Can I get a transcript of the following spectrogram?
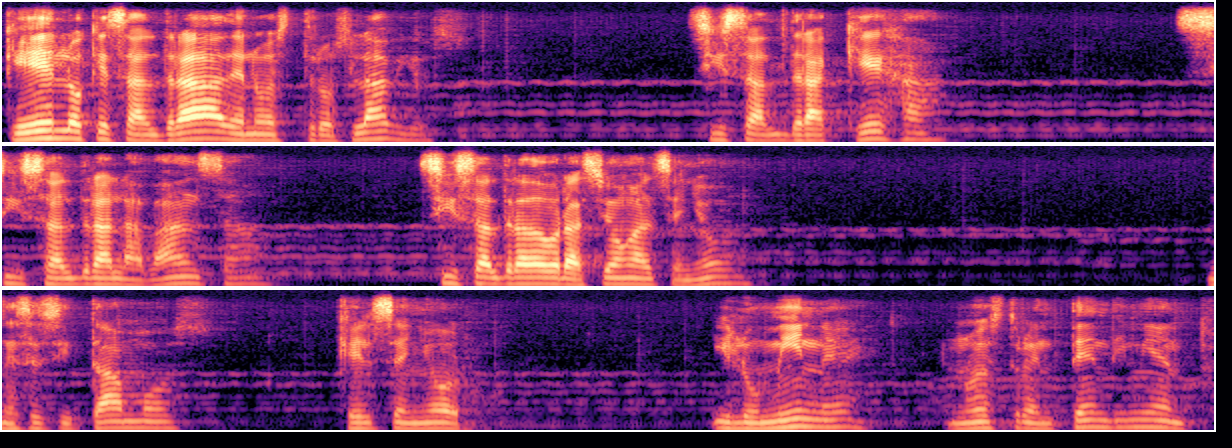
¿Qué es lo que saldrá de nuestros labios? Si saldrá queja, si saldrá alabanza, si saldrá oración al Señor necesitamos que el Señor ilumine nuestro entendimiento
